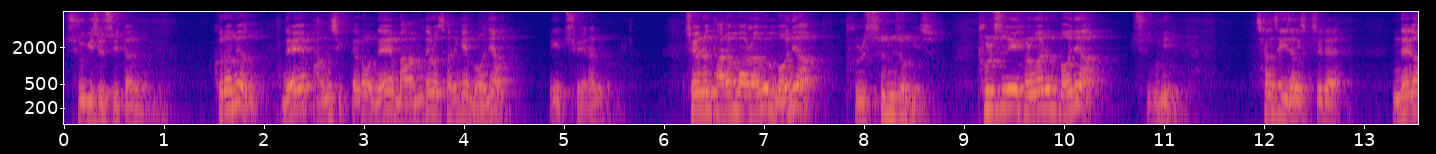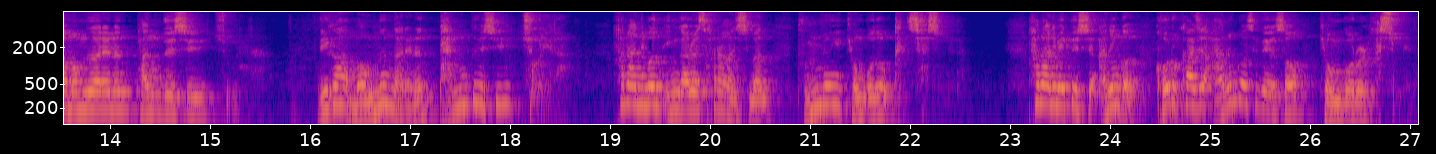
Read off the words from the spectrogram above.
죽이실 수 있다는 겁니다. 그러면 내 방식대로 내 마음대로 사는 게 뭐냐? 이게 죄라는 겁니다. 죄는 다른 말로 하면 뭐냐? 불순종이죠. 불순종의 결과는 뭐냐? 죽음입니다. 창세기 2장 10절에 내가 먹는 날에는 반드시 죽으리라. 네가 먹는 날에는 반드시 죽으리라. 하나님은 인간을 사랑하시지만 분명히 경고도 같이 하십니다. 하나님의 뜻이 아닌 것, 거룩하지 않은 것에 대해서 경고를 하십니다.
